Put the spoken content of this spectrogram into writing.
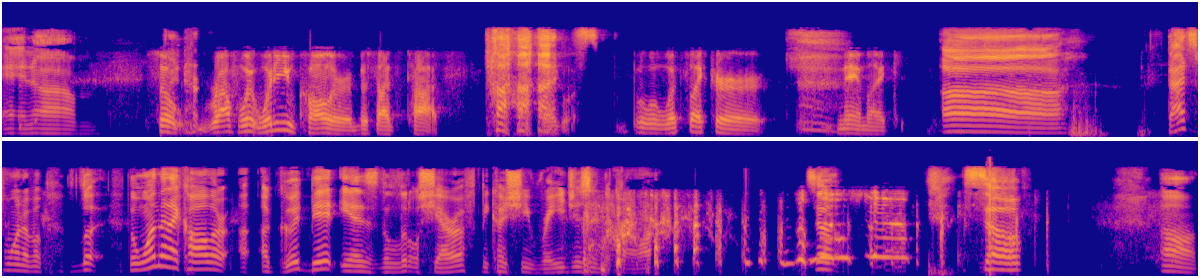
and um So, Ralph, what what do you call her besides Tots? Tots. well, what's like her name? Like, uh that's one of them. Look, the one that I call her a, a good bit is the little sheriff because she rages in the car. The so, little sheriff. so um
